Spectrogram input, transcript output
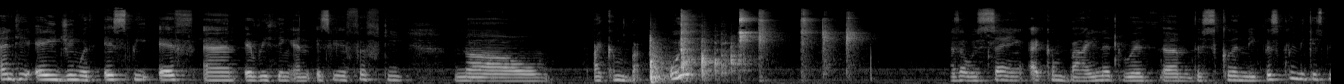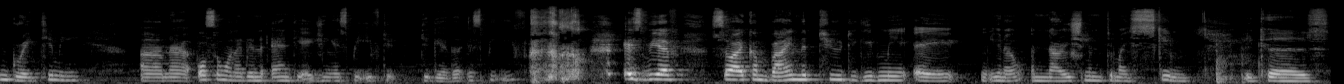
Anti-aging with SPF and everything and SPF 50 now I combine as I was saying I combine it with um, this clinique. This clinique has been great to me. Um, I also wanted an anti-aging SPF to, together. SPF SPF so I combined the two to give me a you know a nourishment to my skin because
